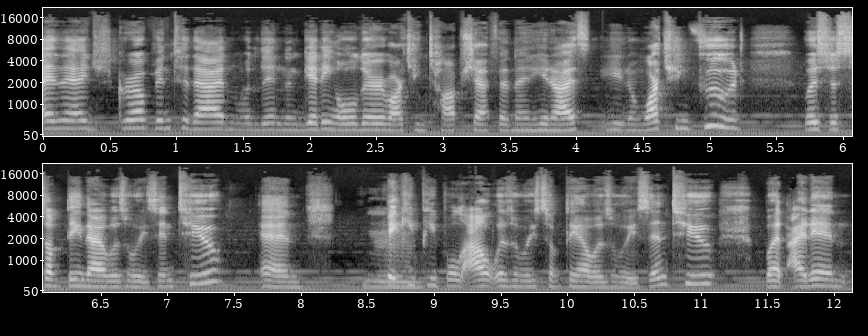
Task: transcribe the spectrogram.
and then I just grew up into that, and then getting older, watching Top Chef, and then you know, I you know, watching food was just something that I was always into, and mm. taking people out was always something I was always into. But I didn't.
